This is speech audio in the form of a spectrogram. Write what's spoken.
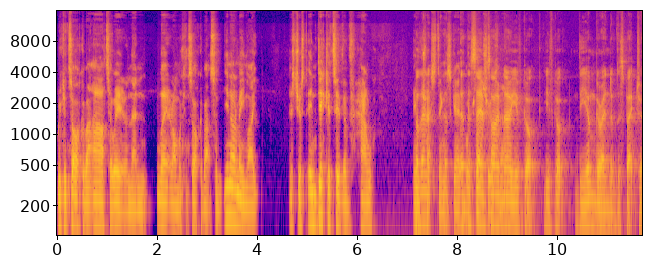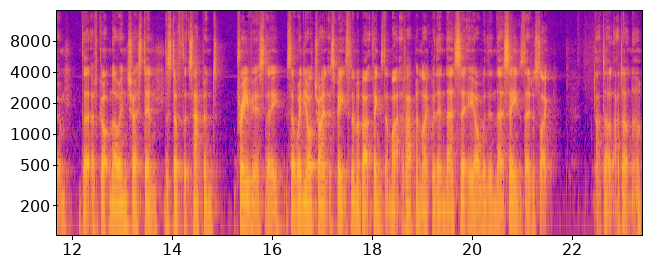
we can talk about art here, and then later on we can talk about some. You know what I mean? Like it's just indicative of how But interesting at, at the same time, now. now you've got you've got the younger end of the spectrum that have got no interest in the stuff that's happened previously. So when you're trying to speak to them about things that might have happened, like within their city or within their scenes, they're just like, I don't, I don't know.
